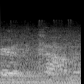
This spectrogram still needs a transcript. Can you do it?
early call.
